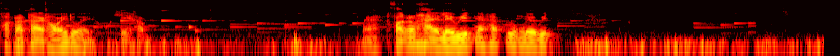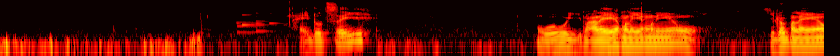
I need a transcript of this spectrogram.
ฝากรักทายเขาให้ด้วย โอเคครับนะฝากรักทายเลวิทนะครับ ลุงเลวิทไหนดูสิโอ้ยมาแล้วมาแล้วมาแล้วขี่รถมาแล้ว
